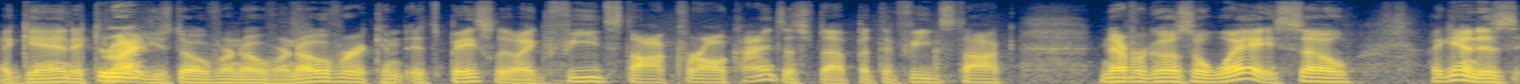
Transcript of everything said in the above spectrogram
again. It can Right. be used over and over and over. It can, it's basically like feedstock for all kinds of stuff, but the feedstock never goes away. So again, is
